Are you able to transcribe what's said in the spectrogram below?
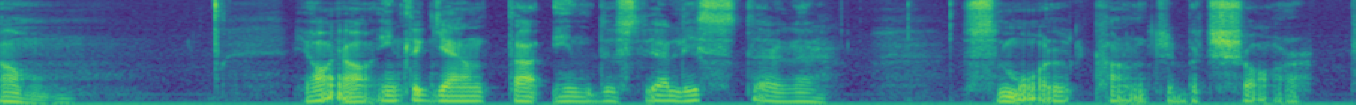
Ja. Ja, ja, intelligenta industrialister eller small country but sharp.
